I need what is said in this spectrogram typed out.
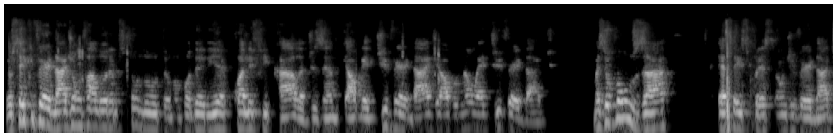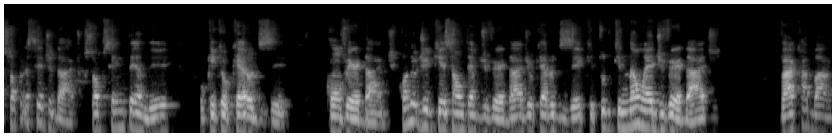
Eu sei que verdade é um valor absoluto, eu não poderia qualificá-la dizendo que algo é de verdade algo não é de verdade. Mas eu vou usar essa expressão de verdade só para ser didático, só para você entender o que, que eu quero dizer com verdade. Quando eu digo que esse é um tempo de verdade, eu quero dizer que tudo que não é de verdade vai acabar.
